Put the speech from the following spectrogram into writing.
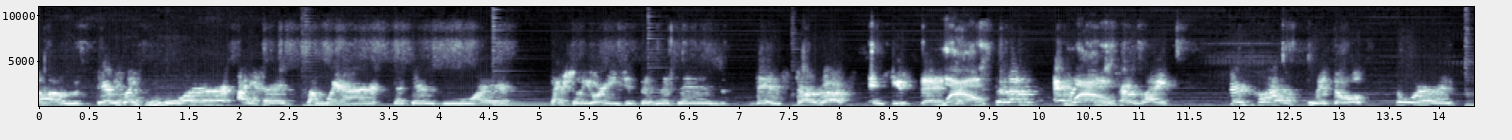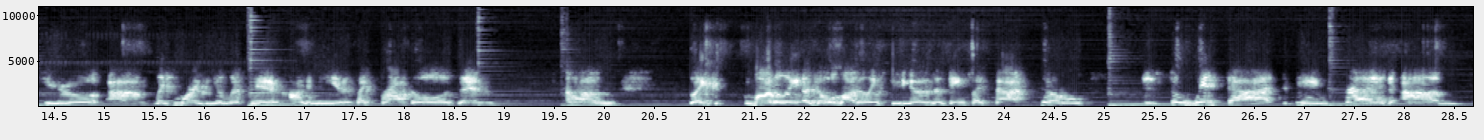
Um, there's like more, I heard somewhere that there's more sexually oriented businesses than Starbucks in Houston. Wow. So that's everything wow. from like strip clubs to adult stores to um, like more of the illicit economy and it's like brothels and um, like modeling, adult modeling studios and things like that. So, so with that being said, um,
